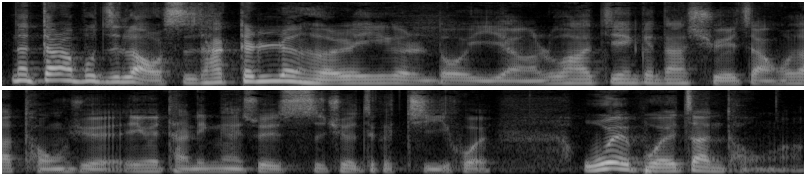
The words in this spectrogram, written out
那当然不止老师，他跟任何人一个人都一样。如果他今天跟他学长或他同学因为谈恋爱，所以失去了这个机会，我也不会赞同啊。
